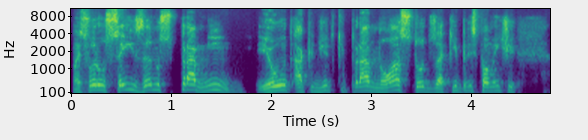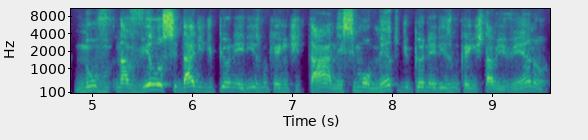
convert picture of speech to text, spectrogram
Mas foram seis anos para mim. Eu acredito que para nós todos aqui, principalmente no, na velocidade de pioneirismo que a gente está, nesse momento de pioneirismo que a gente está vivendo,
